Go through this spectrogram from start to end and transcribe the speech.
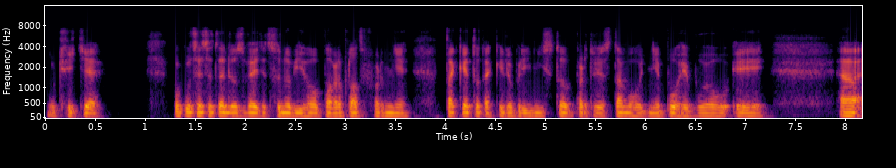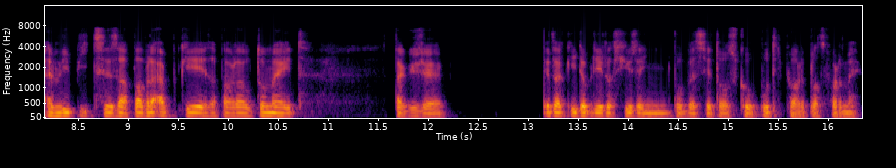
určitě pokud se chcete dozvědět něco nového o Power Platformě, tak je to taky dobrý místo, protože se tam hodně pohybují i eh, MVPci za Power Appky, za Power Automate, takže je to taky dobrý rozšíření vůbec je toho skoupu té Power Platformy.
